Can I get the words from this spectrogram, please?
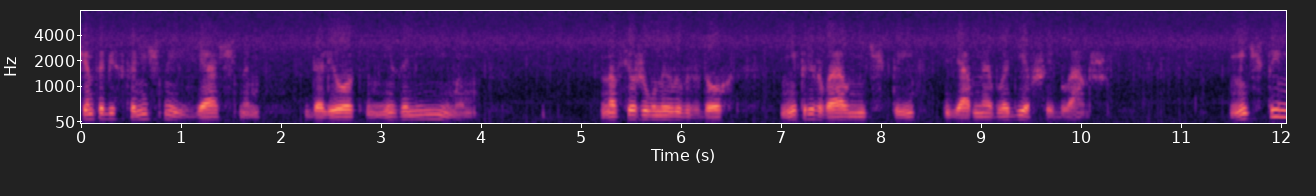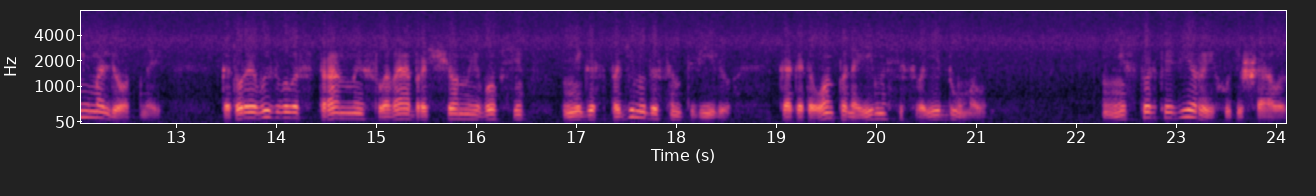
чем-то бесконечно изящным, далеким, незаменимым. Но все же унылый вздох не прервал мечты, явно овладевшей Бланш. Мечты мимолетной, которая вызвала странные слова, обращенные вовсе не господину де Сентвилю, как это он по наивности своей думал. Не столько вера их утешала,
